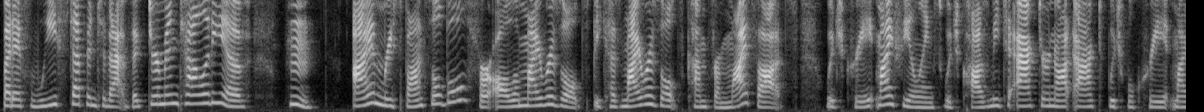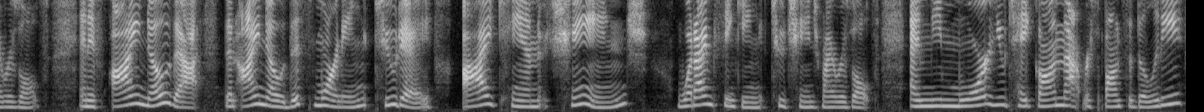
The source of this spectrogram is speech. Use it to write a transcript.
But if we step into that victor mentality of, hmm, I am responsible for all of my results because my results come from my thoughts, which create my feelings, which cause me to act or not act, which will create my results. And if I know that, then I know this morning, today, I can change what I'm thinking to change my results. And the more you take on that responsibility,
